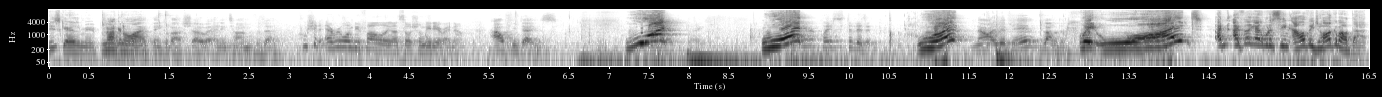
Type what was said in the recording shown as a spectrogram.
She scares me. I'm not gonna lie. think of our show at any time of the day. Who should everyone be following on social media right now? Alfie Deyes. What? What? Favorite places to visit? What? Now I live here, London. Wait, what? I, I feel like I would have seen Alfie talk about that.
